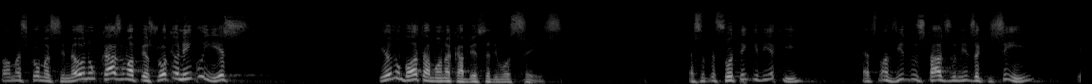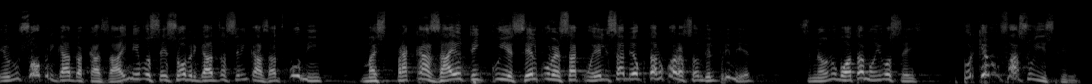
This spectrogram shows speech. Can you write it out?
Falei, mas como assim? Não, eu não caso uma pessoa que eu nem conheço. Eu não boto a mão na cabeça de vocês. Essa pessoa tem que vir aqui. Essa é uma vida dos Estados Unidos aqui. Sim, eu não sou obrigado a casar e nem vocês são obrigados a serem casados por mim. Mas para casar eu tenho que conhecê-lo, conversar com ele e saber o que está no coração dele primeiro. Senão não boto a mão em vocês. Por que eu não faço isso, querido?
